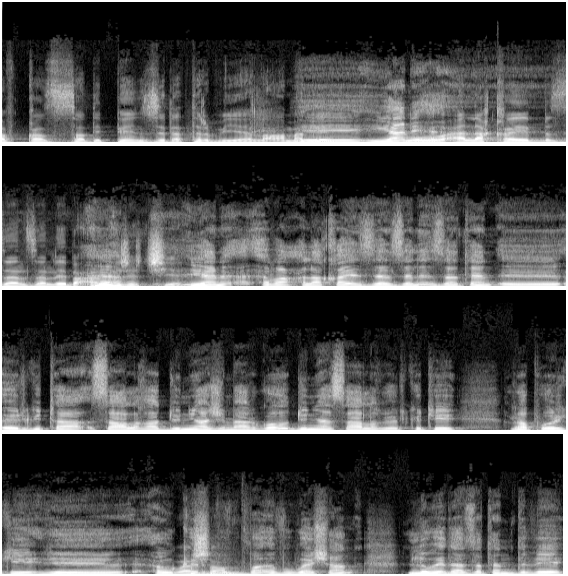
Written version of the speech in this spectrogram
Ev qas sedî pênc zêdetir bûye li Amedê û eleqeyê bi zelzelê bi erdhejê çi ye? Yanî eva eleqeyê zelzelê zaten Örgûta Saxlixa Dinya ji mer got. Dinya Saxlix Örgûtî raporekî ew kir û weşand. Li wê de zaten divê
